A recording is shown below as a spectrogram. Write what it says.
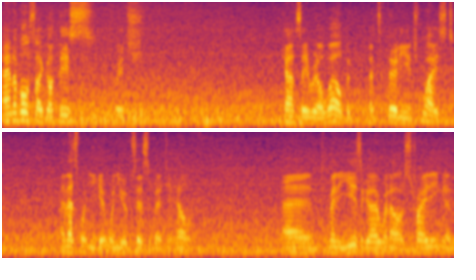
And I've also got this, which can't see real well, but that's a 30 inch waist and that's what you get when you obsess about your health. And many years ago when I was trading and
